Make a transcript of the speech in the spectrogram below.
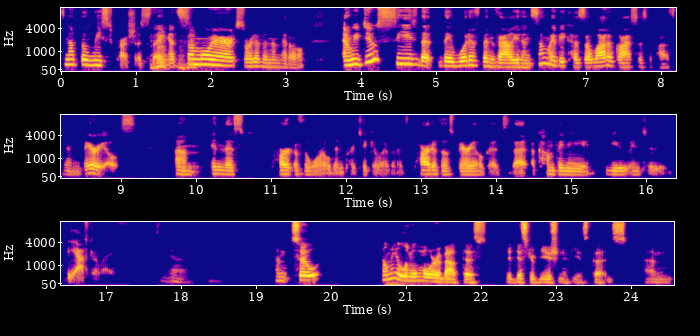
it's not the least precious mm-hmm, thing. Mm-hmm, it's somewhere sort of in the middle. And we do see that they would have been valued in some way because a lot of glass is deposited in burials um, in this part of the world in particular, that it's part of those burial goods that accompany you into the afterlife. Yeah. Um, so tell me a little more about this, the distribution of these goods. Um,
